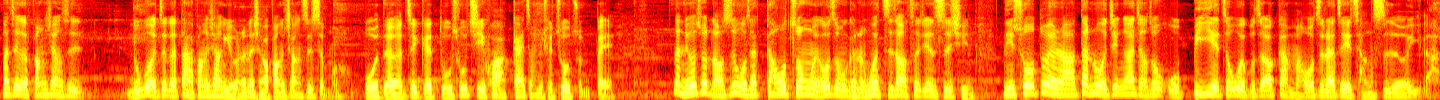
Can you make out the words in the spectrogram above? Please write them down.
那这个方向是，如果这个大方向有人的小方向是什么？我的这个读书计划该怎么去做准备？那你会说，老师，我在高中诶，我怎么可能会知道这件事情？你说对啦，但如果今天跟他讲说，我毕业之后我也不知道干嘛，我只在这里尝试而已啦。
